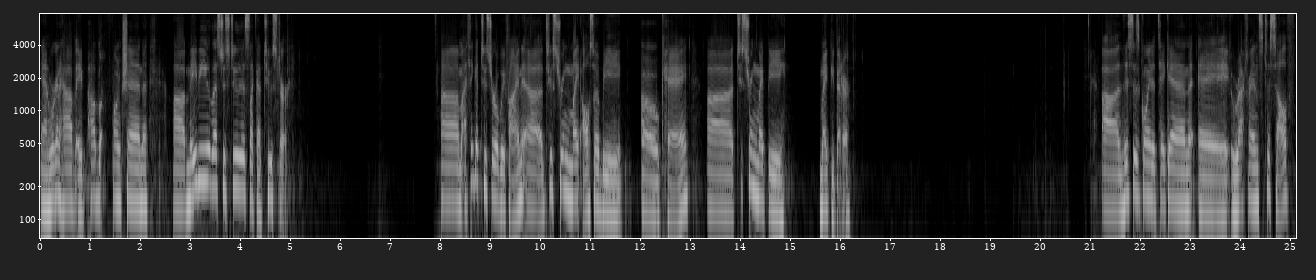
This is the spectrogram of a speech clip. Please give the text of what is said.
and we're to have a pub function. Uh, maybe let's just do this like a toStr. Um, I think a toStr will be fine. Uh, toString might also be okay. Uh, toString might be might be better. Uh, this is going to take in a reference to self,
